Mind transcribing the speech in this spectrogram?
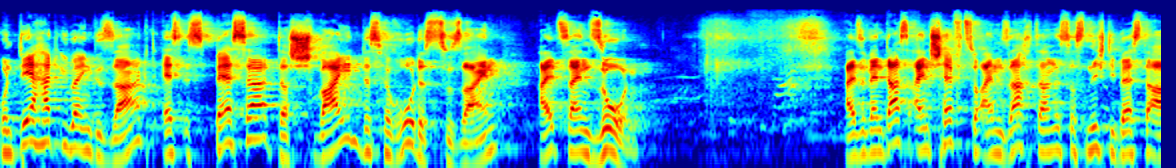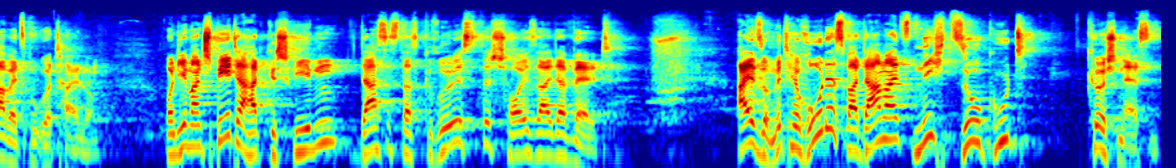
Und der hat über ihn gesagt, es ist besser, das Schwein des Herodes zu sein, als sein Sohn. Also wenn das ein Chef zu einem sagt, dann ist das nicht die beste Arbeitsbeurteilung. Und jemand später hat geschrieben, das ist das größte Scheusal der Welt. Also mit Herodes war damals nicht so gut Kirschen essen.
